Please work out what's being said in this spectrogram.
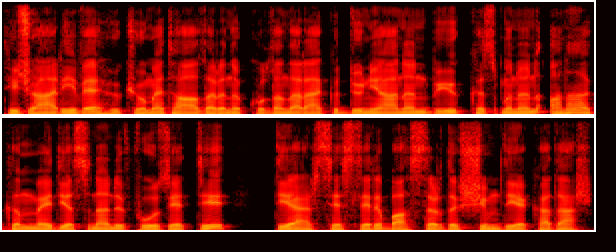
Ticari ve hükümet ağlarını kullanarak dünyanın büyük kısmının ana akım medyasına nüfuz etti, diğer sesleri bastırdı şimdiye kadar.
